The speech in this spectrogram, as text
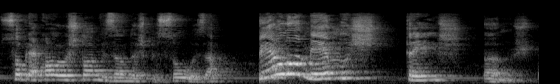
sobre a qual eu estou avisando as pessoas há pelo menos três anos.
